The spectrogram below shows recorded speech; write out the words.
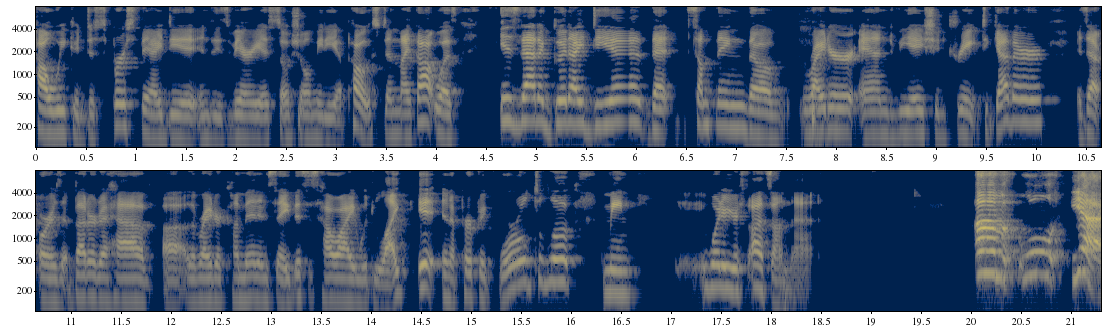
how we could disperse the idea in these various social media posts. And my thought was, is that a good idea? That something the writer and VA should create together? Is that, or is it better to have uh, the writer come in and say, "This is how I would like it in a perfect world to look"? I mean what are your thoughts on that? Um, well, yeah.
